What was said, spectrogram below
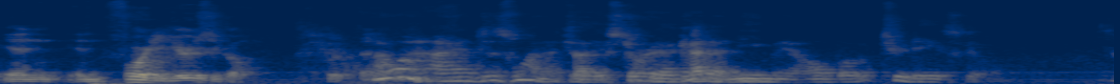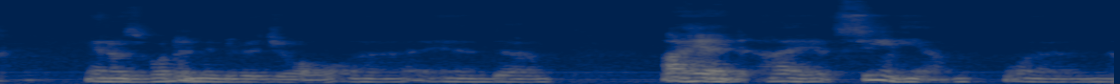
in, in 40 years ago. I want, I just want to tell you a story. I got an email about two days ago, and it was about an individual, uh, and um, I had I had seen him when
